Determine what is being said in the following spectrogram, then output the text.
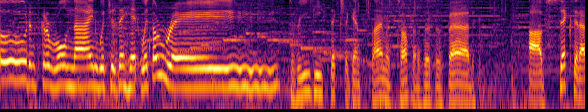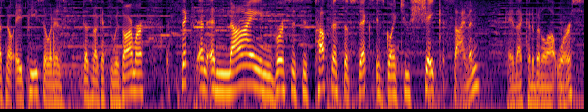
explode and it's gonna roll nine, which is a hit with a raise. 3d6 against Simon's toughness. This is bad. Uh, six, it has no AP, so it is, does not get through his armor. Six and a nine versus his toughness of six is going to shake Simon. Okay, that could have been a lot worse.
